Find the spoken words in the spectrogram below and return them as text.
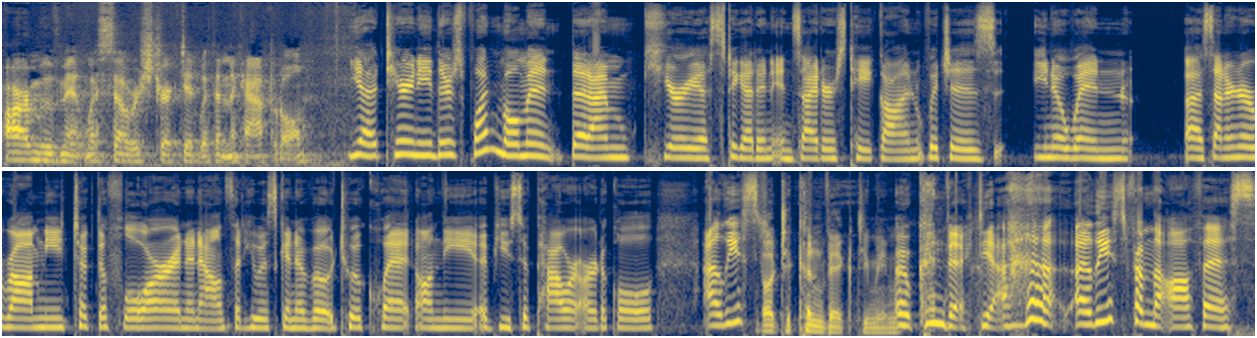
our movement was so restricted within the Capitol. Yeah, Tierney, there's one moment that I'm curious to get an insider's take on, which is, you know, when uh, Senator Romney took the floor and announced that he was going to vote to acquit on the abuse of power article. At least. Oh, to convict, you mean? Oh, convict, yeah. at least from the office,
